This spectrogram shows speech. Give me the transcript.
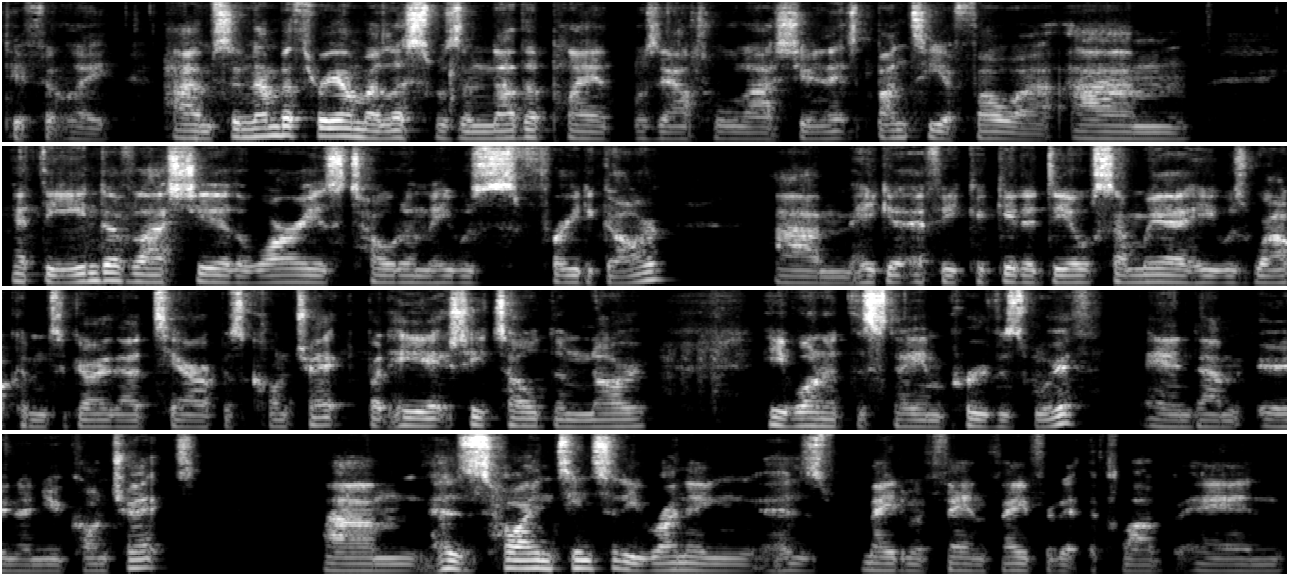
Definitely. Um, so number three on my list was another player that was out all last year, and that's Bunty Afoa. Um, at the end of last year, the Warriors told him he was free to go. Um, he could, if he could get a deal somewhere, he was welcome to go. They'd tear up his contract, but he actually told them no. He wanted to stay and prove his worth and um, earn a new contract. Um, his high intensity running has made him a fan favorite at the club, and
